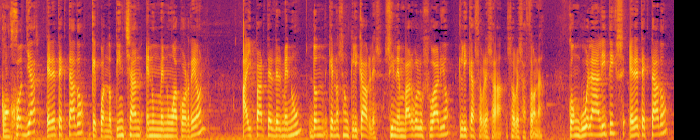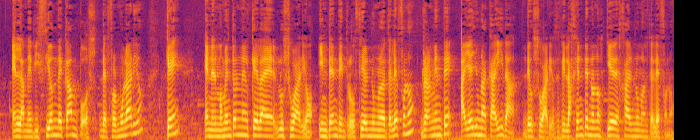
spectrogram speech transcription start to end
con Hotjar he detectado que cuando pinchan en un menú acordeón hay partes del menú que no son clicables, sin embargo el usuario clica sobre esa, sobre esa zona. Con Google Analytics he detectado en la medición de campos del formulario que en el momento en el que el usuario intenta introducir el número de teléfono, realmente ahí hay una caída de usuarios, es decir, la gente no nos quiere dejar el número de teléfono.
